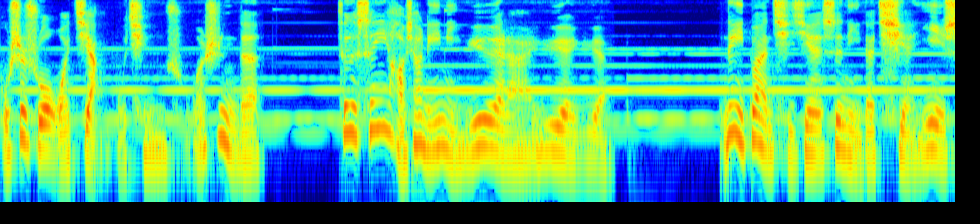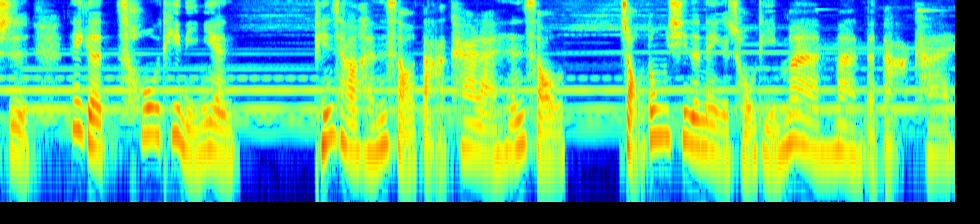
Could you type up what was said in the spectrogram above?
不是说我讲不清楚，而是你的这个声音好像离你越来越远。那段期间是你的潜意识那个抽屉里面，平常很少打开来，很少。找东西的那个抽屉慢慢的打开，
